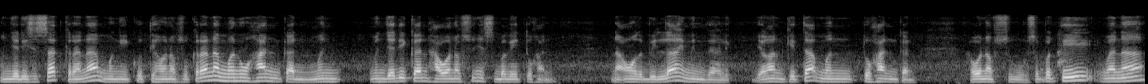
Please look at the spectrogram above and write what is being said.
menjadi sesat kerana mengikuti hawa nafsu kerana menuhankan men, menjadikan hawa nafsunya sebagai tuhan. Naudzubillah min dzalik jangan kita mentuhankan hawa nafsu. Seperti mana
